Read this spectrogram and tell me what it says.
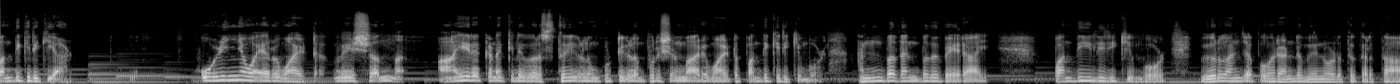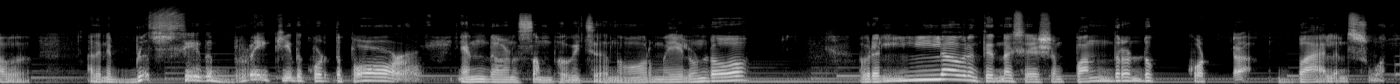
പന്തിക്കിരിക്കുകയാണ്. ഒഴിഞ്ഞ വയറുമായിട്ട് വിശന്ന് ആയിരക്കണക്കിന് പേർ സ്ത്രീകളും കുട്ടികളും പുരുഷന്മാരുമായിട്ട് പന്തിക്കിരിക്കുമ്പോൾ അൻപത് അൻപത് പേരായി പന്തിയിലിരിക്കുമ്പോൾ വെറും അഞ്ചപ്പവും രണ്ട് മീനും എടുത്ത് കർത്താവ് അതിനെ ബ്ലസ് ചെയ്ത് ബ്രേക്ക് ചെയ്ത് കൊടുത്തപ്പോൾ എന്താണ് സംഭവിച്ചതെന്ന് ഓർമ്മയിലുണ്ടോ? അവരെല്ലാവരും തിന്ന ശേഷം പന്ത്രണ്ട് കൊട്ട ബാലൻസ് വന്നു.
